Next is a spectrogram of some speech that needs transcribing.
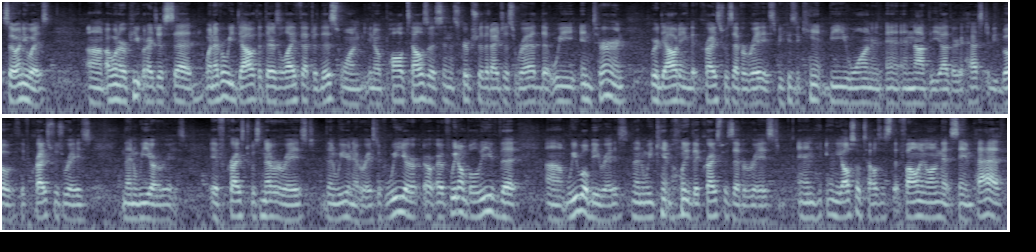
So, anyways, um, I want to repeat what I just said. Whenever we doubt that there's life after this one, you know, Paul tells us in the scripture that I just read that we, in turn, we're doubting that Christ was ever raised because it can't be one and, and not the other. It has to be both. If Christ was raised, then we are raised. If Christ was never raised, then we are never raised. If we are, if we don't believe that um, we will be raised, then we can't believe that Christ was ever raised. And, and he also tells us that following along that same path,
